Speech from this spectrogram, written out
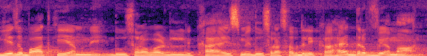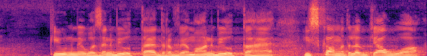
ये जो बात की है हमने, दूसरा वर्ड लिखा है, इसमें दूसरा शब्द लिखा है द्रव्यमान, कि उनमें वज़न भी होता है, द्रव्यमान भी होता है। इसका मतलब क्या हुआ?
